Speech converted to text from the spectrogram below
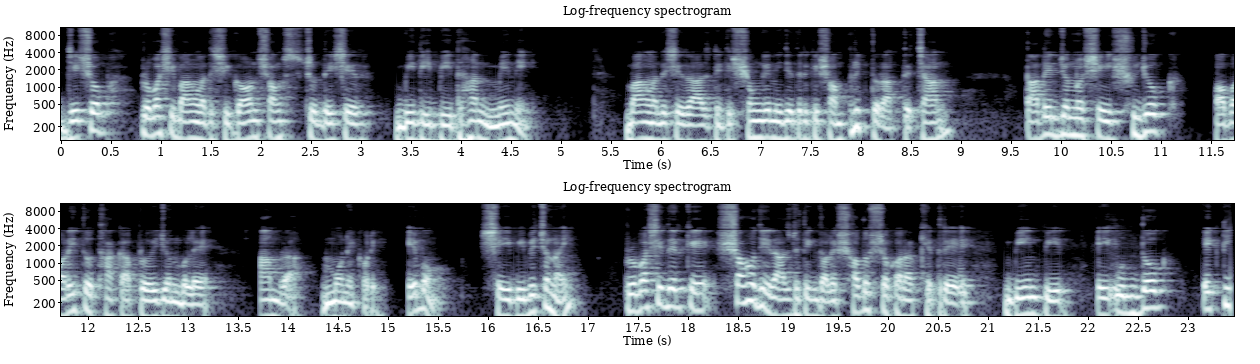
যেসব প্রবাসী বাংলাদেশিগণ সংশ্লিষ্ট দেশের বিধি বিধান মেনে বাংলাদেশের রাজনীতির সঙ্গে নিজেদেরকে সম্পৃক্ত রাখতে চান, তাদের জন্য সেই সুযোগ অবারিত থাকা প্রয়োজন বলে আমরা মনে করি এবং সেই বিবেচনায় প্রবাসীদেরকে সহজেই রাজনৈতিক দলের সদস্য করার ক্ষেত্রে বিএনপির এই উদ্যোগ একটি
